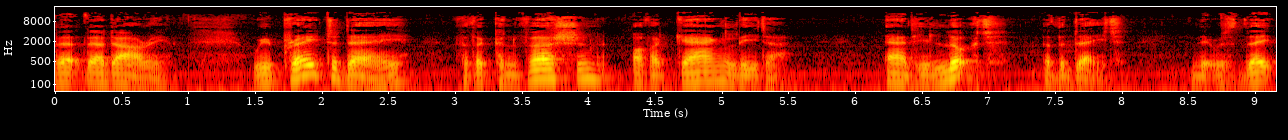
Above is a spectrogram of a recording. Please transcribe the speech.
the, their diary. We prayed today for the conversion of a gang leader. And he looked at the date. And it was date,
